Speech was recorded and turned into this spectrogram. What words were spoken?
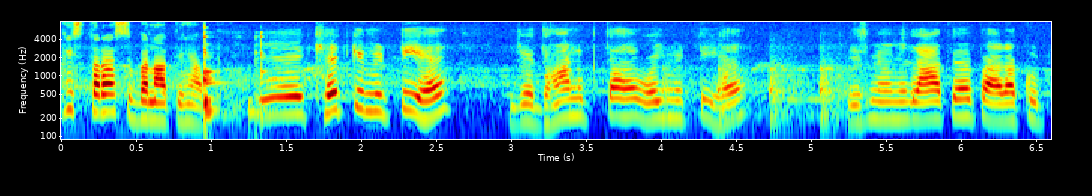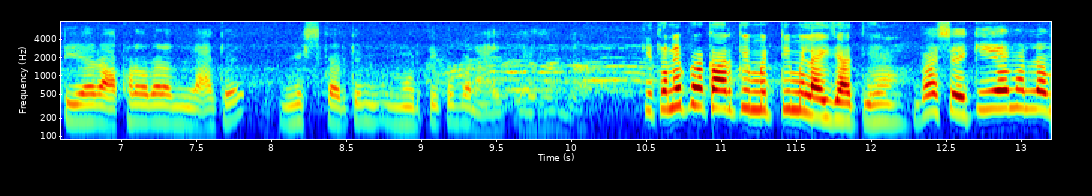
किस तरह से बनाते हैं आप? ये खेत की मिट्टी है जो धान उगता है वही मिट्टी है। इसमें मिलाते हैं पैरा कुट्टी है राखड़ वगैरह मिला के मिक्स करके मूर्ति को बनाते हैं। कितने प्रकार की मिट्टी मिलाई जाती है? बस एक ही है मतलब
